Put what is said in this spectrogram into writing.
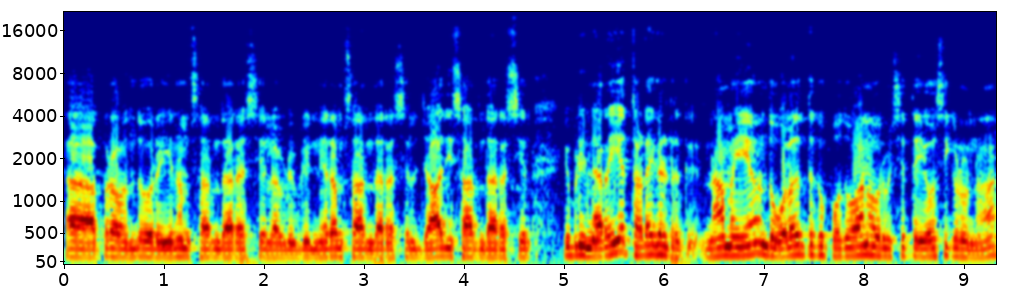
அப்புறம் வந்து ஒரு இனம் சார்ந்த அரசியல் அப்படி இப்படி நிறம் சார்ந்த அரசியல் ஜாதி சார்ந்த அரசியல் இப்படி நிறைய தடைகள் இருக்குது நாம் ஏன் இந்த உலகத்துக்கு பொதுவான ஒரு விஷயத்தை யோசிக்கணும்னா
